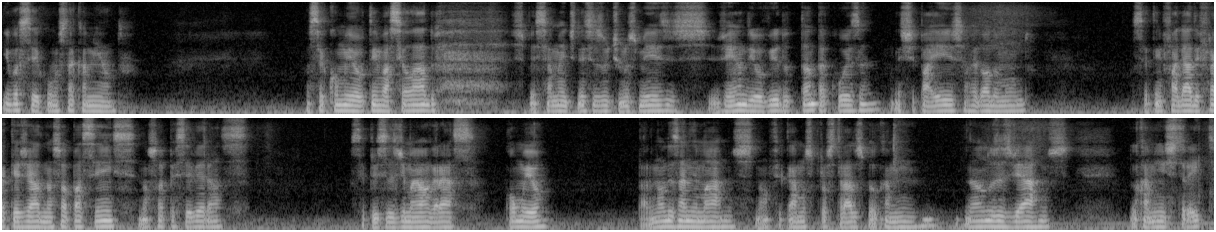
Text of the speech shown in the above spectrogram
E você, como está caminhando? Você, como eu, tem vacilado? Especialmente nesses últimos meses, vendo e ouvindo tanta coisa neste país, ao redor do mundo. Você tem falhado e fraquejado na sua paciência, na sua perseverança. Você precisa de maior graça, como eu, para não desanimarmos, não ficarmos prostrados pelo caminho, não nos desviarmos do caminho estreito.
